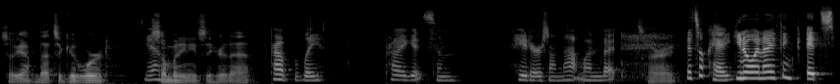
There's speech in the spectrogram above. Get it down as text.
So yeah, that's a good word. Yeah. Somebody needs to hear that. Probably probably get some haters on that one, but It's all right. It's okay. You know, and I think it's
